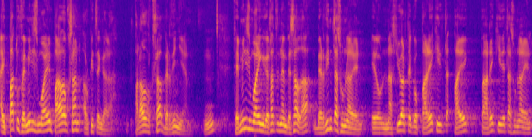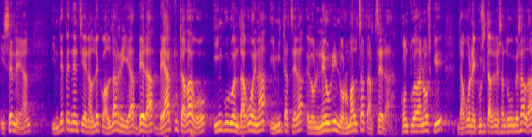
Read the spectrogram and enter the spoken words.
aipatu feminismoaren paradoxan aurkitzen gara. Paradoxa berdinean. Hmm? Feminismoaren gertatzen den bezala, berdintasunaren edo nazioarteko parekidetasunaren izenean, independentziaren aldeko aldarria bera behartuta dago inguruan dagoena imitatzera edo neurri normaltzat hartzera. Kontua da noski, dagoena ikusita lehen esan dugun bezala,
